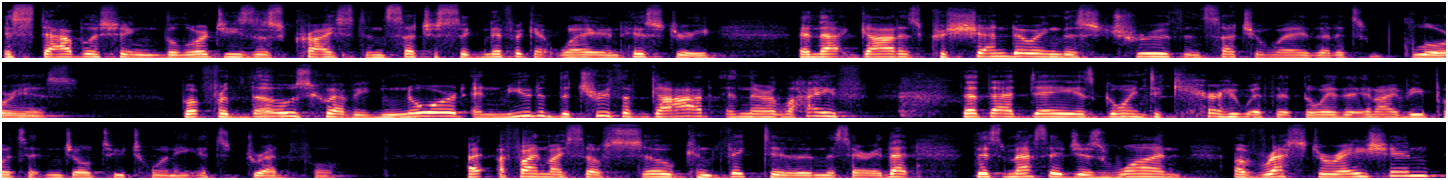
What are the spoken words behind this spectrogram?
establishing the Lord Jesus Christ in such a significant way in history, and that God is crescendoing this truth in such a way that it's glorious. But for those who have ignored and muted the truth of God in their life, that that day is going to carry with it the way the NIV puts it in Joel 2:20, it's dreadful. I, I find myself so convicted in this area that this message is one of restoration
